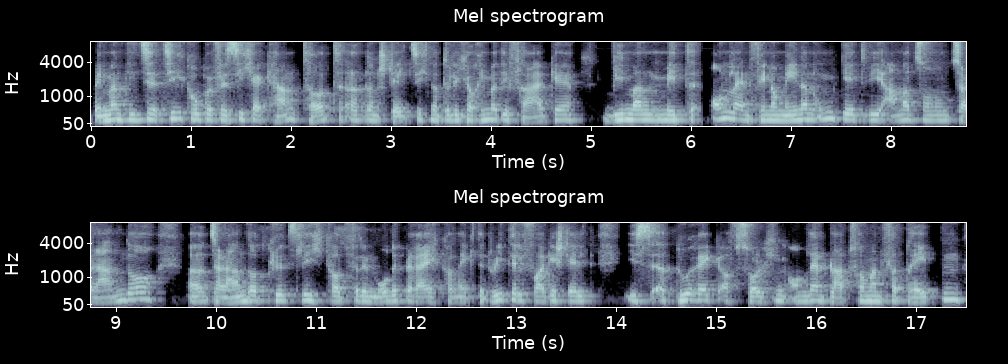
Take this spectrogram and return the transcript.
Wenn man diese Zielgruppe für sich erkannt hat, äh, dann stellt sich natürlich auch immer die Frage, wie man mit Online-Phänomenen umgeht wie Amazon und Zalando. Äh, Zalando hat kürzlich gerade für den Modebereich Connected Retail vorgestellt, ist äh, Durek auf solchen Online-Plattformen vertreten,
